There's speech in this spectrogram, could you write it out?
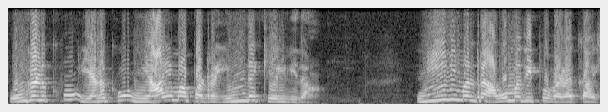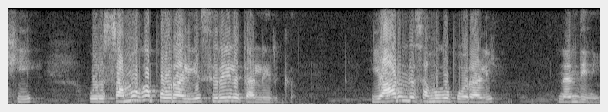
உங்களுக்கும் எனக்கும் நியாயமா படுற இந்த கேள்விதான். நீதிமன்ற அவமதிப்பு வழக்காகி ஒரு சமூக போராளியை சிறையில தள்ளியிருக்கு. யார் இந்த சமூக போராளி? நந்தினி.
